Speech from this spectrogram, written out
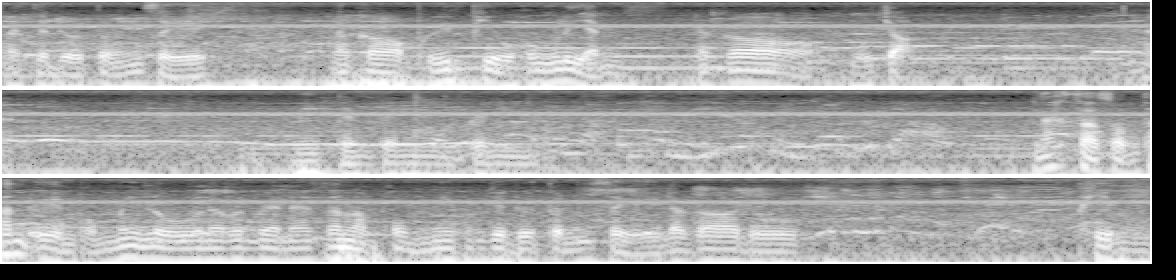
เราจะดูตัวหนังสือ แล้วก็พื้นผิวของเหรียญแล้วก็หูเจาะ นี่เป็นเป็นเป็น นักสะสมท่านอื่น ผมไม่รู้นะเพื่อนๆนะสำหรับผมนี่ผมจะดูตัวหนังสือแล้วก็ดูพิมพ์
